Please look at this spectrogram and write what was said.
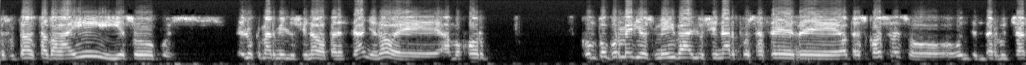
resultados estaban ahí y eso pues es lo que más me ilusionaba para este año, ¿no? a lo mejor con pocos medios me iba a ilusionar pues hacer otras cosas o, intentar luchar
